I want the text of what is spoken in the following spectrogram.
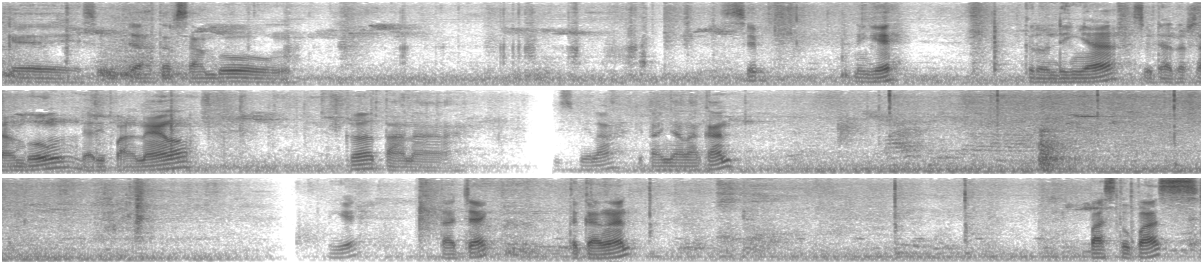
Oke, sudah tersambung. Sip. Ini nggih. Groundingnya sudah tersambung dari panel ke tanah. Bismillah, kita nyalakan. Oke, kita cek. Tegangan. Pas to pas.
